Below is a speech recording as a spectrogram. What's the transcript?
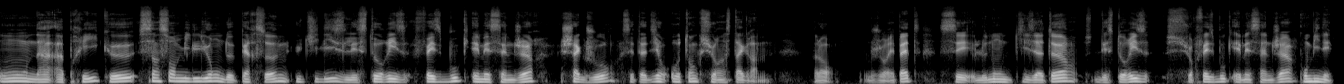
on a appris que 500 millions de personnes utilisent les stories Facebook et Messenger chaque jour, c'est-à-dire autant que sur Instagram. Alors, je répète, c'est le nom d'utilisateur des stories sur Facebook et Messenger combinés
